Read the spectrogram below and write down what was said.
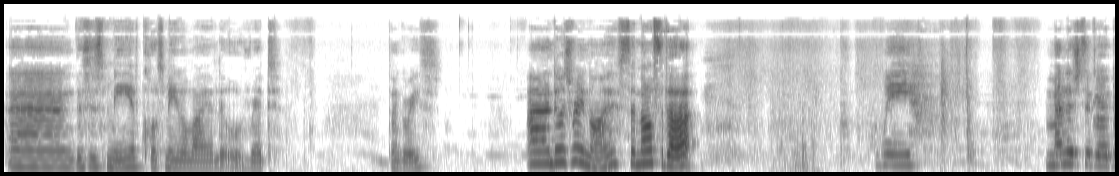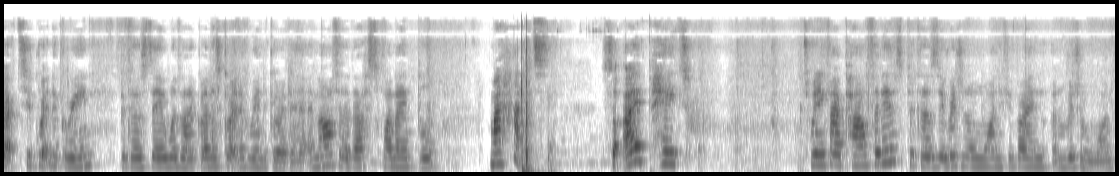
And this is me, of course, me with my little red dungarees. And it was really nice. And after that, we managed to go back to Gretna Green because they were like, oh, let's Gretna Green to go there. And after that, that's when I bought my hat. So I paid £25 for this because the original one, if you buy an original one,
